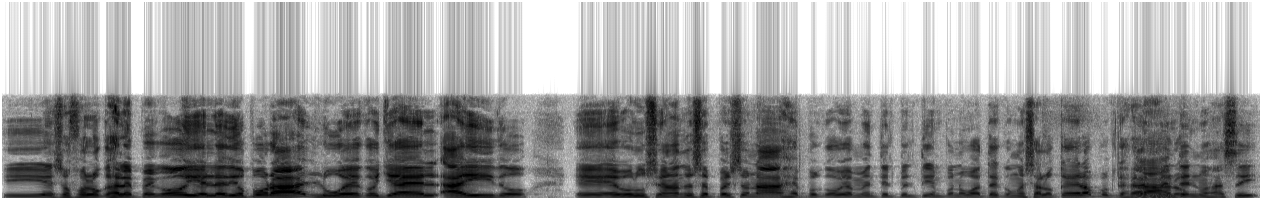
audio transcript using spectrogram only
Y eso fue lo que se le pegó y él le dio por ahí. Luego ya él ha ido eh, evolucionando ese personaje, porque obviamente el, tiempo no va a estar con esa loquera, porque realmente él no es así.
